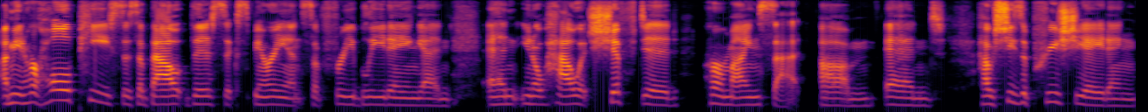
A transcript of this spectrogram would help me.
I mean, her whole piece is about this experience of free bleeding and and you know how it shifted her mindset um and how she's appreciating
